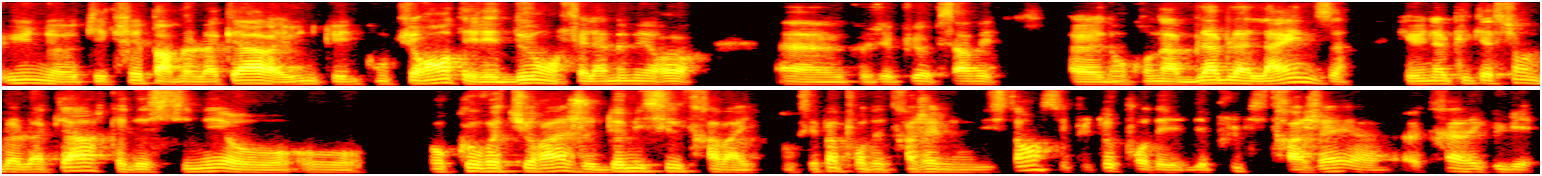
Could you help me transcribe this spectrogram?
une qui est créée par Blablacar et une qui est une concurrente, et les deux ont fait la même erreur que j'ai pu observer. donc, on a Blabla Lines, qui est une application de Blablacar qui est destinée au, au covoiturage domicile-travail. Donc, c'est pas pour des trajets de longue distance, c'est plutôt pour des, plus petits trajets euh, très réguliers.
